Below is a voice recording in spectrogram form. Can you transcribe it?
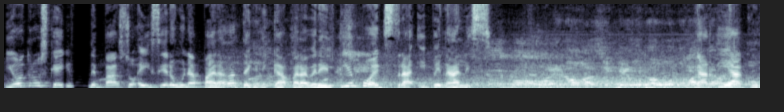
y otros que iban de paso e hicieron una parada técnica para ver el tiempo extra y penales. Cardíaco.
